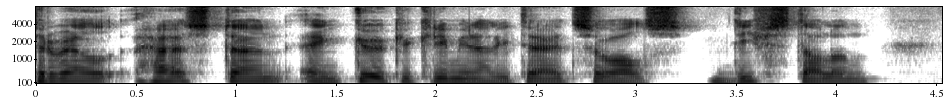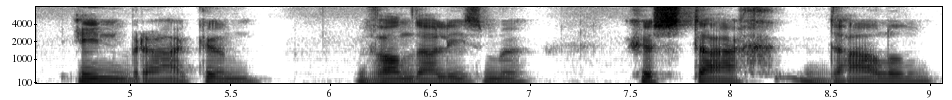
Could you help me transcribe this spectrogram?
Terwijl huistuin- en keukencriminaliteit zoals diefstallen, inbraken, vandalisme gestaag dalen,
